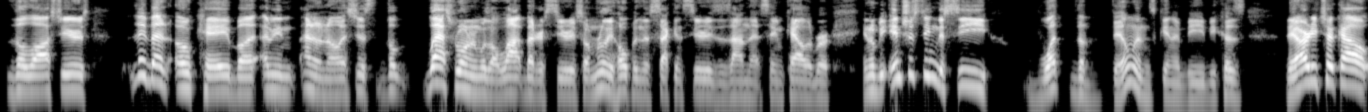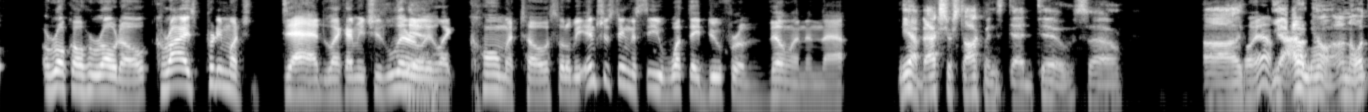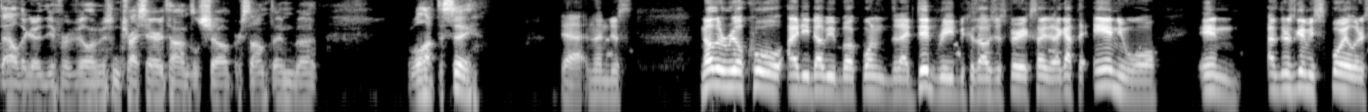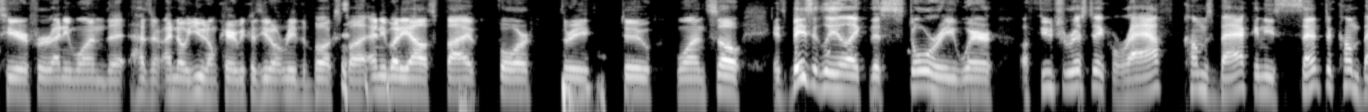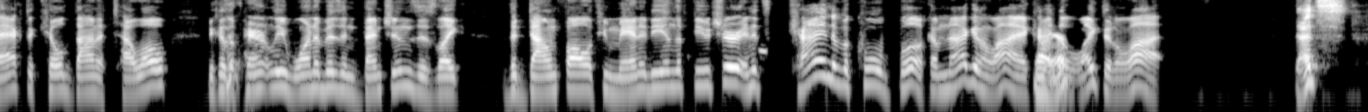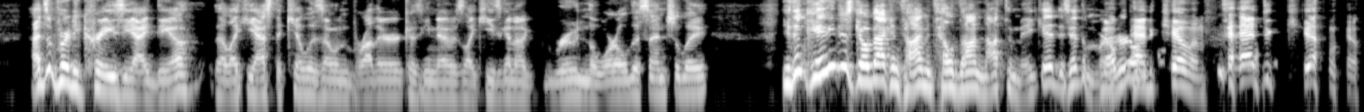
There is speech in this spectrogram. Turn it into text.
the Lost Years, they've been okay, but I mean, I don't know. It's just the last Ronin was a lot better series, so I'm really hoping the second series is on that same caliber. And it'll be interesting to see what the villain's gonna be because they already took out Oroku Hiroto. Karai's pretty much dead. Like, I mean, she's literally Yeah. like comatose. So it'll be interesting to see what they do for a villain in that. Yeah, Baxter Stockman's dead too. So, uh, Oh yeah. yeah, I don't know. I don't know what the hell they're gonna do for a villain. Maybe some Triceratons will show up or something, but we'll have to see. Yeah, and then just another real cool IDW book, one that I did read because I was just very excited. I got the annual in. Uh, there's going to be spoilers here for anyone that hasn't. I know you don't care because you don't read the books, but anybody else, five, four, three, two, one. So it's basically like this story where a futuristic Raph comes back and he's sent to come back to kill Donatello because What? apparently one of his inventions is like the downfall of humanity in the future and it's kind of a cool book i'm not gonna lie i oh, kind of liked it a lot That's that's a pretty crazy idea that like he has to kill his own brother because he knows like he's gonna ruin the world essentially. You think can he just go back in time and tell Don not to make it? Is he have to murder nope, had to kill him had to kill him him?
